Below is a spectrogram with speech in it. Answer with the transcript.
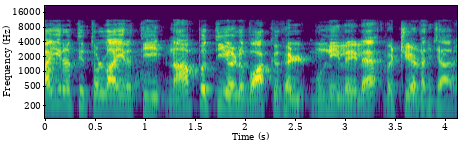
ஆயிரத்தி தொள்ளாயிரத்தி நாற்பத்தி ஏழு வாக்குகள் முன்னிலையில் வெற்றி அடைஞ்சார்.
